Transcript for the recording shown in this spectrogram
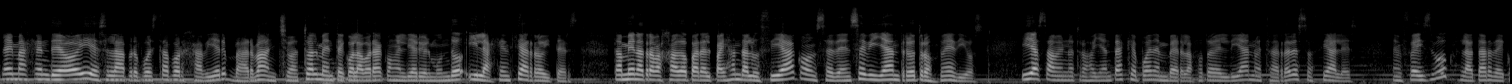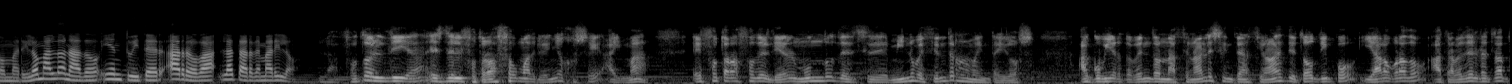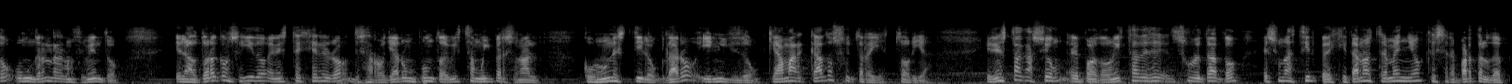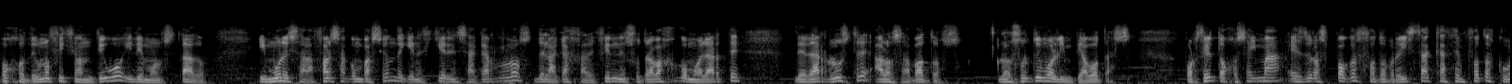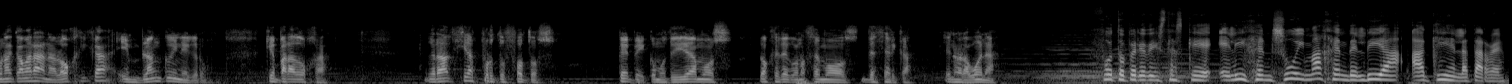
La imagen de hoy es la propuesta por Javier Barbancho. Actualmente colabora con el diario El Mundo y la agencia Reuters. También ha trabajado para el País Andalucía con sede en Sevilla, entre otros medios. Y ya saben nuestros oyentes que pueden ver la foto del día en nuestras redes sociales. En Facebook, La Tarde con Mariló Maldonado y en Twitter, arroba La Tarde Mariló. La foto del día es del fotógrafo madrileño José Aymá. Es fotógrafo del diario El Mundo desde 1992 ha cubierto eventos nacionales e internacionales de todo tipo y ha logrado, a través del retrato, un gran reconocimiento. El autor ha conseguido en este género desarrollar un punto de vista muy personal, con un estilo claro y nítido que ha marcado su trayectoria. En esta ocasión, el protagonista de su retrato es una estirpe de gitanos extremeños que se reparten los despojos de un oficio antiguo y demonstrado, inmunes a la falsa compasión de quienes quieren sacarlos de la caja, defienden su trabajo como el arte de dar lustre a los zapatos los últimos limpiabotas. Por cierto, José Ima es de los pocos fotoperiodistas que hacen fotos con una cámara analógica en blanco y negro. Qué paradoja. Gracias por tus fotos. Pepe, como te diríamos los que te conocemos de cerca. Enhorabuena. Fotoperiodistas que eligen su imagen del día aquí en la tarde.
